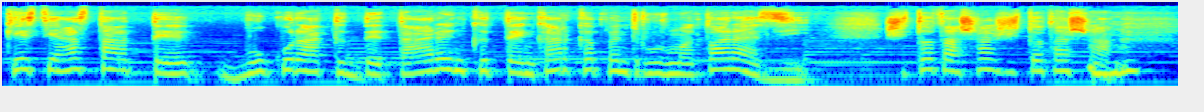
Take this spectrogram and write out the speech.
chestia asta te bucură atât de tare încât te încarcă pentru următoarea zi. Și tot așa și tot așa. Uh-huh.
